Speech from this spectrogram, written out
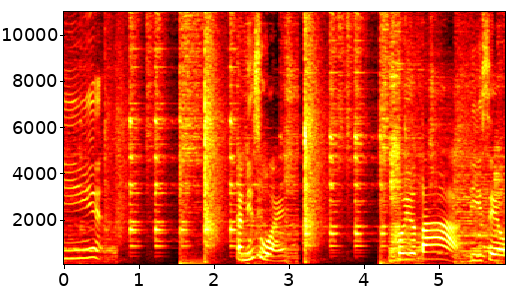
นี้ คันนี้สวยโตโยต้าดีเซล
